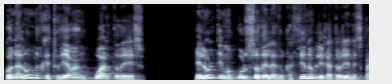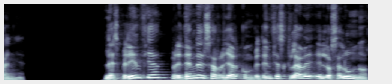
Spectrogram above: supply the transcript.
con alumnos que estudiaban cuarto de ESO, el último curso de la educación obligatoria en España. La experiencia pretende desarrollar competencias clave en los alumnos,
